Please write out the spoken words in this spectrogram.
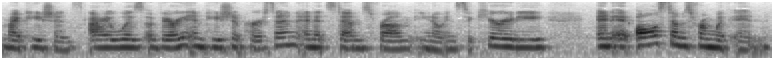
my patience. I was a very impatient person and it stems from, you know, insecurity and it all stems from within.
